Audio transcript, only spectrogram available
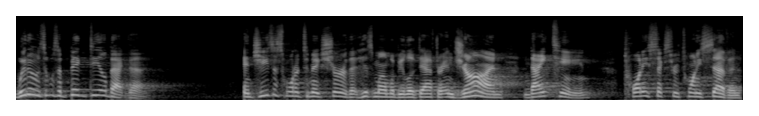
Widows, it was a big deal back then. And Jesus wanted to make sure that his mom would be looked after. In John 19, 26 through 27,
